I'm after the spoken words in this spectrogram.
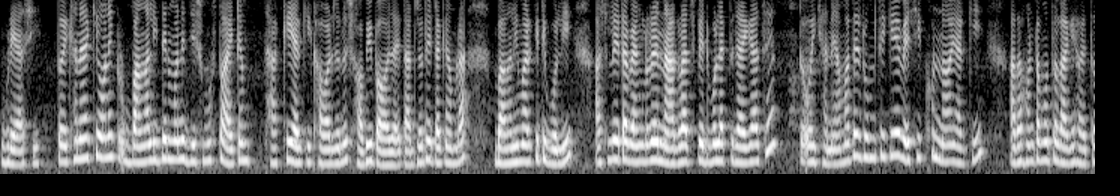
ঘুরে আসি। তো এখানে আর কি অনেক বাঙালিদের মানে যে সমস্ত আইটেম থাকে আর কি খাওয়ার জন্য সবই পাওয়া যায়। তার জন্য এটাকে আমরা বাঙালি মার্কেটই বলি। আসলে এটা ব্যাঙ্গালোরের নাগরাজপেট বলে একটা জায়গা আছে। তো ওইখানে। আমাদের রুম থেকে বেশিক্ষণ নয় আর কি। আধা ঘণ্টা মতো লাগে হয়তো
